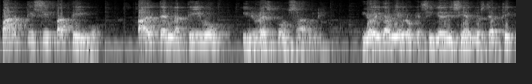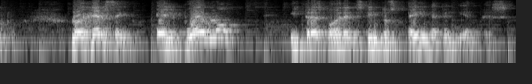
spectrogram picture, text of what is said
participativo, alternativo y responsable. Y oiga bien lo que sigue diciendo este artículo. Lo ejercen el pueblo y tres poderes distintos e independientes.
